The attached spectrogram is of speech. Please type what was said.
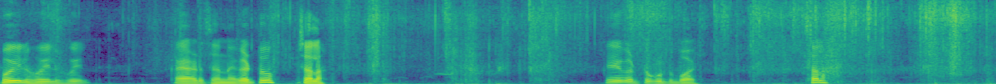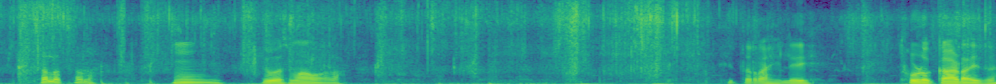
होईल होईल होईल. काय अडचण नाही. गट्टू चला. हे गट्टू कुठं बॉय चला. चला चला. हम्म, दिवस मावाला. इथं राहिले थोडं काढायचं.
